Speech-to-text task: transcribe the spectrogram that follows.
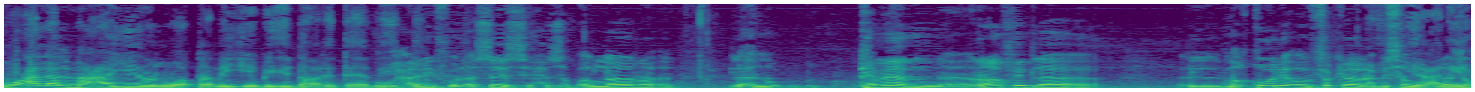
وعلى المعايير الوطنية بإدارة هذه وحليفه الأساسي حزب الله لأنه كمان رافض المقولة أو الفكرة اللي عم يسويها يعني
